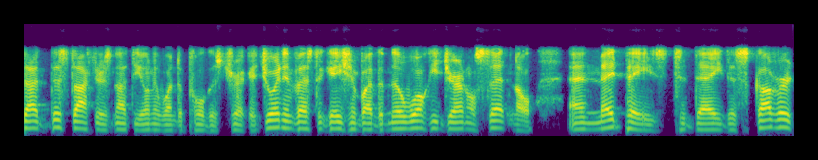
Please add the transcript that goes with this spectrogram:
that this doctor is not the only one to pull this trick. A joint investigation by the Milwaukee Journal Sentinel and MedPage today discovered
